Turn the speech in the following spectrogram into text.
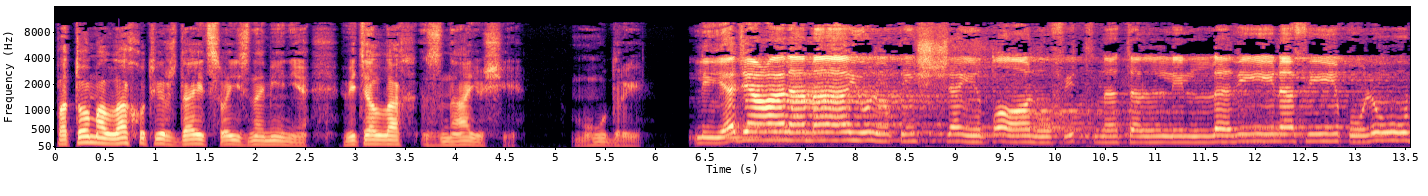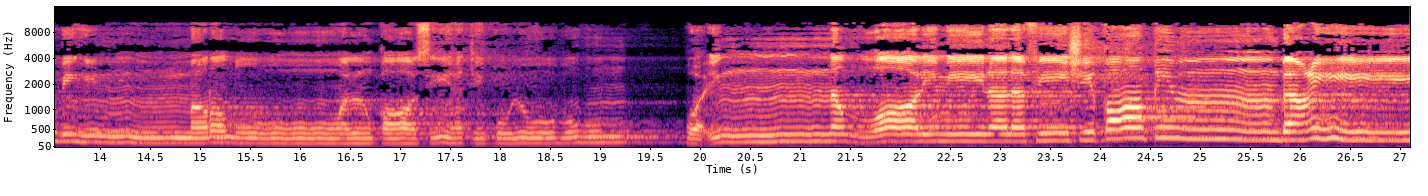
Потом Аллах утверждает свои знамения, ведь Аллах знающий, мудрый. ليجعل ما يلقي الشيطان فتنة للذين في قلوبهم مرض والقاسية قلوبهم وان الظالمين لفي شقاق بعيد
